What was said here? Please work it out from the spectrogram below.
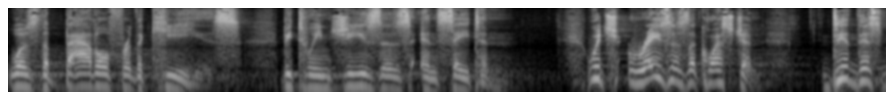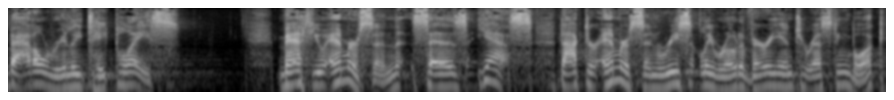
was the battle for the keys between Jesus and Satan, which raises the question did this battle really take place? Matthew Emerson says yes. Dr. Emerson recently wrote a very interesting book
